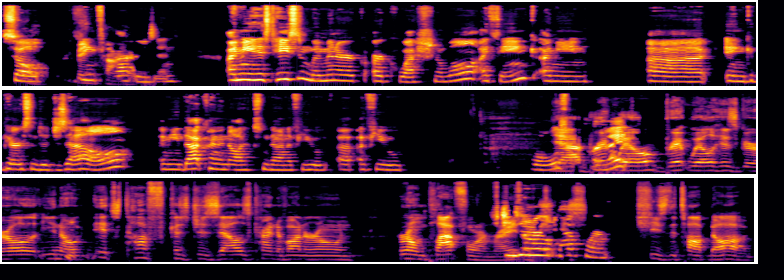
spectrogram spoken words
So oh, I think time. for that reason. I mean, his taste in women are are questionable. I think. I mean, uh, in comparison to Gisele, I mean that kind of knocks him down a few uh, a few yeah, Britt right? will, Britt will, his girl. You know, it's tough because Gisele's kind of on her own, her own platform, right? She's on her own platform. She's the top dog,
